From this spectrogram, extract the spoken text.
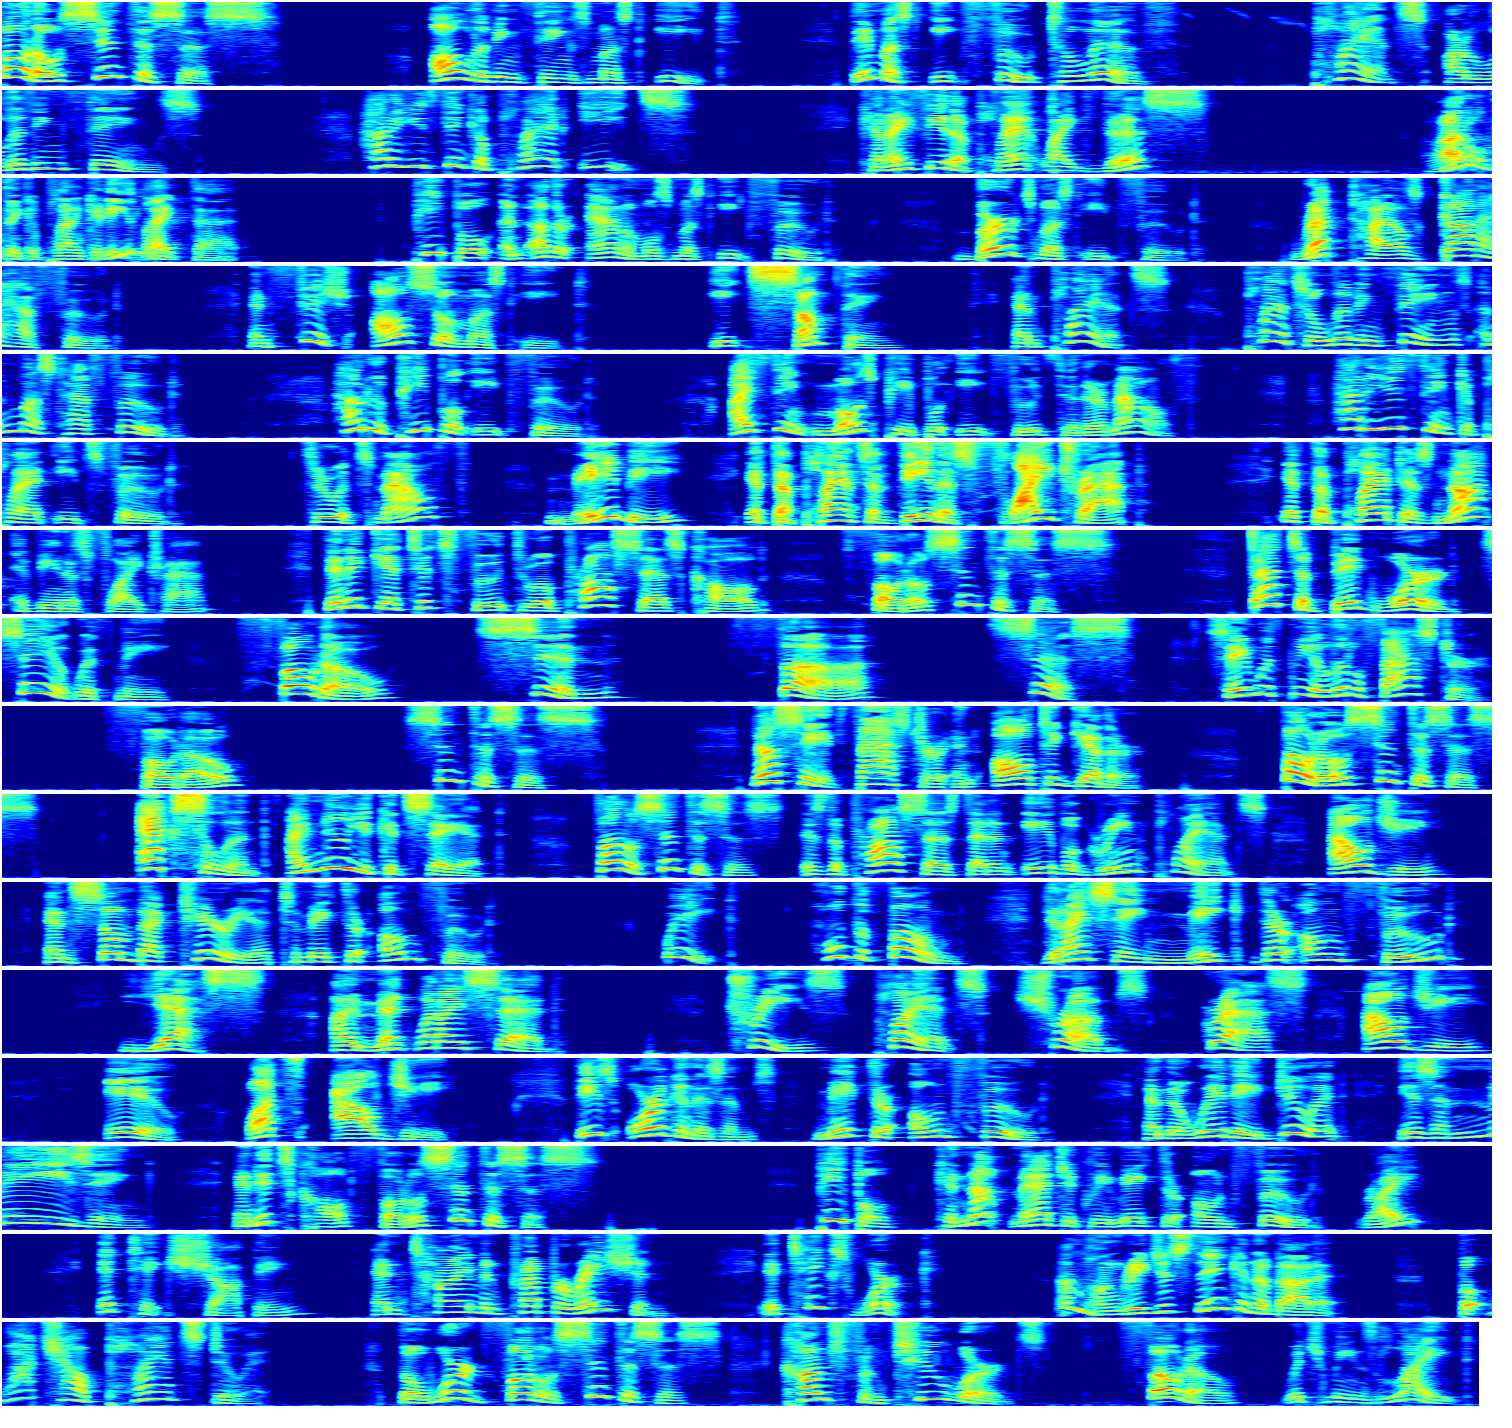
Photosynthesis. All living things must eat. They must eat food to live. Plants are living things. How do you think a plant eats? Can I feed a plant like this? I don't think a plant could eat like that. People and other animals must eat food. Birds must eat food. Reptiles gotta have food. And fish also must eat. Eat something. And plants. Plants are living things and must have food. How do people eat food? I think most people eat food through their mouth. How do you think a plant eats food? Through its mouth? Maybe, if the plant's a Venus flytrap. If the plant is not a Venus flytrap, then it gets its food through a process called photosynthesis. That's a big word. Say it with me. Photo, syn, the, cis. Say it with me a little faster. Photo, synthesis. Now say it faster and all together. Photosynthesis. Excellent! I knew you could say it. Photosynthesis is the process that enables green plants, algae, and some bacteria to make their own food. Wait, hold the phone. Did I say make their own food? Yes, I meant what I said. Trees, plants, shrubs, grass, algae. Ew, what's algae? These organisms make their own food, and the way they do it is amazing, and it's called photosynthesis. People cannot magically make their own food, right? It takes shopping and time and preparation. It takes work. I'm hungry just thinking about it. But watch how plants do it. The word photosynthesis comes from two words photo, which means light,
